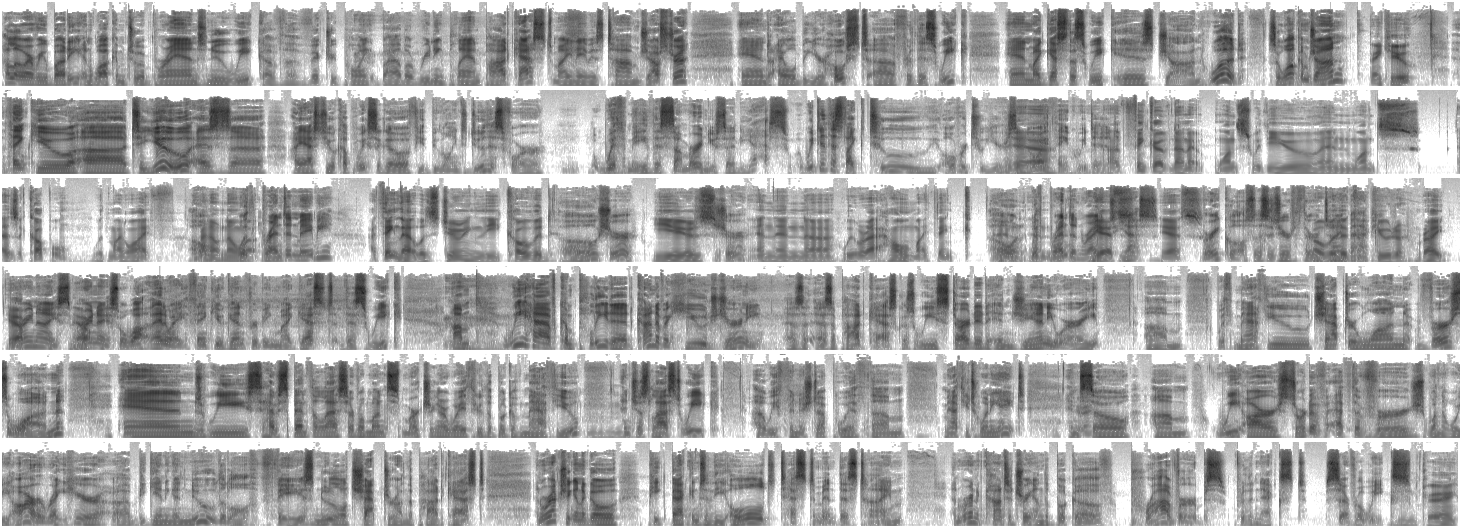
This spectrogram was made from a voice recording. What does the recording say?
Hello, everybody, and welcome to a brand new week of the Victory Point Bible Reading Plan podcast. My name is Tom Joustra, and I will be your host uh, for this week. And my guest this week is John Wood. So, welcome, John. Thank you. Thank you uh, to you, as uh, I asked you a couple weeks ago if you'd be willing to do this for with me this summer, and you said yes. We did this like two over two years Yeah. ago, I think we did. I think I've done it once with you and once as a couple with my wife. Oh, I don't know with what. Brendan, maybe. I think that was during the COVID Oh, sure. years. Sure. And then uh, we were at home, I think. Oh, and- with and- Brendan, right? Yes. Yes. Yes. Very cool. So this is your third Over time the back. computer. Right. Yep. Very nice. Very nice. Well, well, anyway, thank you again for being my guest this week. Um, we have completed kind of a huge journey as a, as a podcast because we started in January um, with Matthew chapter 1, verse 1. And we have spent the last several months marching our way through the book of Matthew. And just last week, uh, we finished up with um, Matthew 28. And so um, we are sort of at the verge, when we are right here, uh, beginning a new little phase, new little chapter on the podcast. And we're actually going to go peek back into the Old Testament this time. And we're going to concentrate on the book of Proverbs for the next several weeks Okay.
